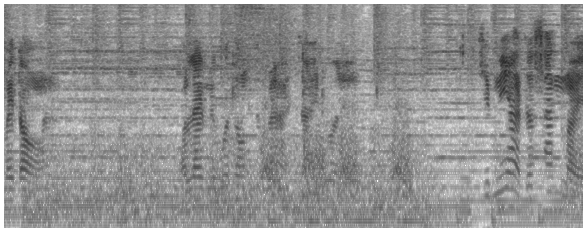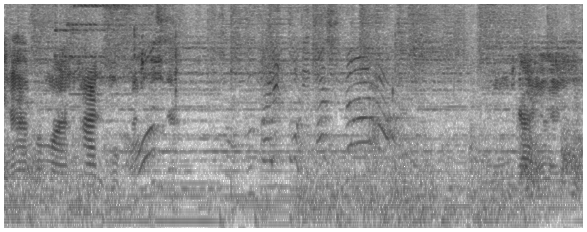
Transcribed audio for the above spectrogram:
ไม่ต้องนะตอนแรกนึกว่าต้องไม่หายใจด้วย คลิปนี้อาจจะสั้นหน่อยนะครับ ประมาณ5-6นาทีนะไม่ได้อะไรเลย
